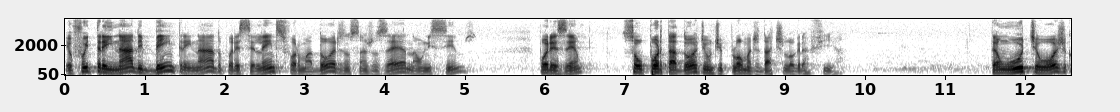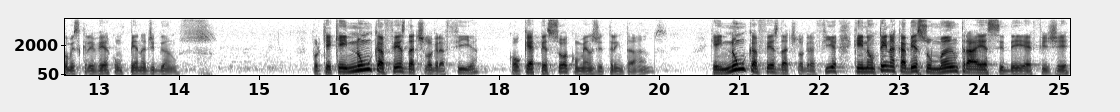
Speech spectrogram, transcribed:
Eu fui treinado e bem treinado por excelentes formadores no São José, na Unicinos. Por exemplo, sou portador de um diploma de datilografia tão útil hoje como escrever com pena de ganso. Porque quem nunca fez datilografia, qualquer pessoa com menos de 30 anos, quem nunca fez datilografia, quem não tem na cabeça o mantra ASDFG,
